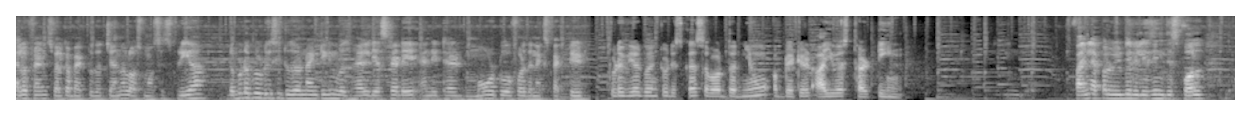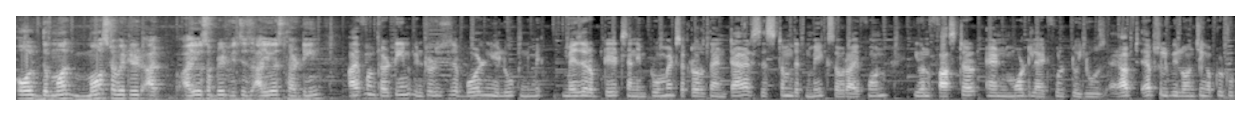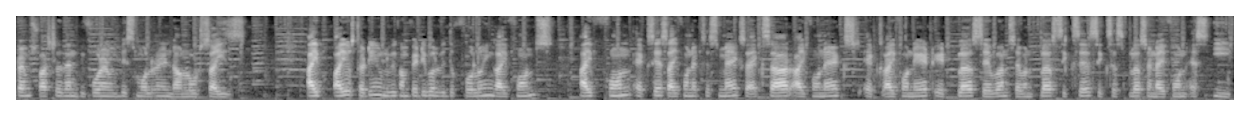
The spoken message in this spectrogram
Hello friends, welcome back to the channel Osmosis Priya. WWDC 2019 was held yesterday and it had more to offer than expected. Today we are going to discuss about the new updated iOS 13. Finally, Apple will be releasing this fall all the most awaited iOS update, which is iOS 13. iPhone 13 introduces a bold new look, major updates and improvements across the entire system that makes our iPhone even faster and more delightful to use. Apps, will be launching up to two times faster than before and will be smaller in download size. IOS 13 will be compatible with the following iPhones iPhone XS, iPhone XS Max, XR, iPhone X, X iPhone 8, 8 Plus, 7, 7 Plus, 6S, 6S Plus, and iPhone SE.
